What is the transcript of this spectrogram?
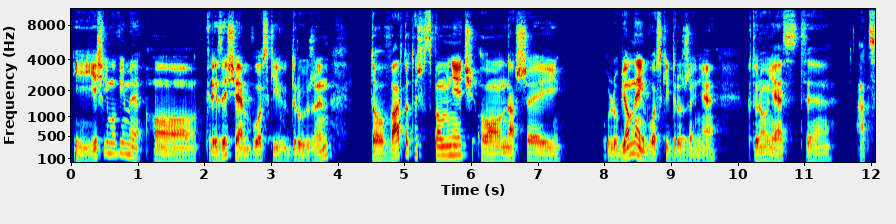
I jeśli mówimy o kryzysie włoskich drużyn, to warto też wspomnieć o naszej ulubionej włoskiej drużynie, którą jest y, AC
